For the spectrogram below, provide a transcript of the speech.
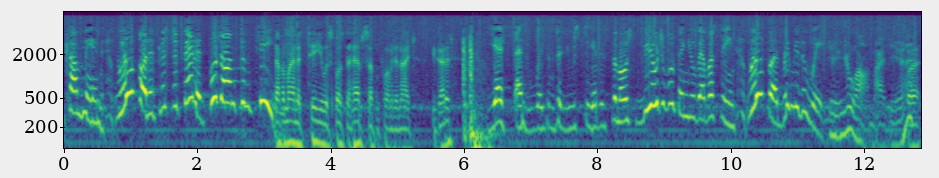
in, come in. Wilford, it's Mr. Ferret. Put on some tea. Never mind the tea. You were supposed to have something for me tonight. You got it? Yes, and wait until you see it. It's the most beautiful thing you've ever seen. Wilford, bring me the wig. Here you are, my dear. But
